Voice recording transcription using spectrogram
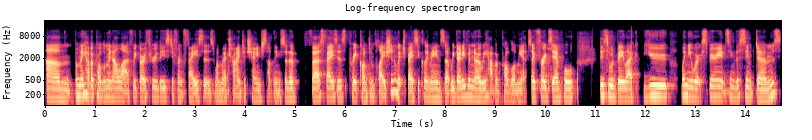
Um, when we have a problem in our life, we go through these different phases when we're trying to change something. So the first phase is pre contemplation, which basically means that we don't even know we have a problem yet. So, for example, this would be like you when you were experiencing the symptoms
